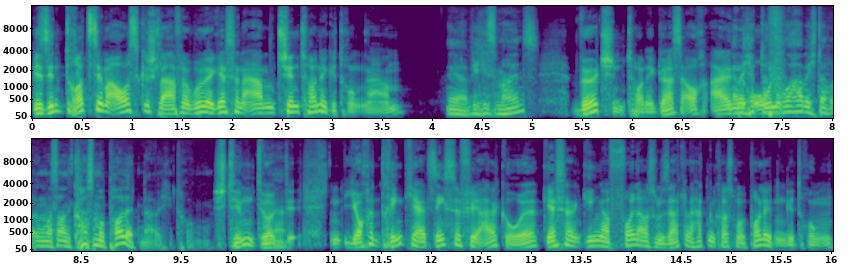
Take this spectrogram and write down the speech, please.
Wir sind trotzdem ausgeschlafen, obwohl wir gestern Abend Gin Tonic getrunken haben. Ja, wie hieß meins? Virgin Tonic. Du hast auch einen. Ja, aber ich hab davor habe ich doch irgendwas an Cosmopolitan habe ich getrunken. Stimmt. Du, ja. Jochen trinkt ja jetzt nicht so viel Alkohol. Gestern ging er voll aus dem Sattel, hat einen Cosmopolitan getrunken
